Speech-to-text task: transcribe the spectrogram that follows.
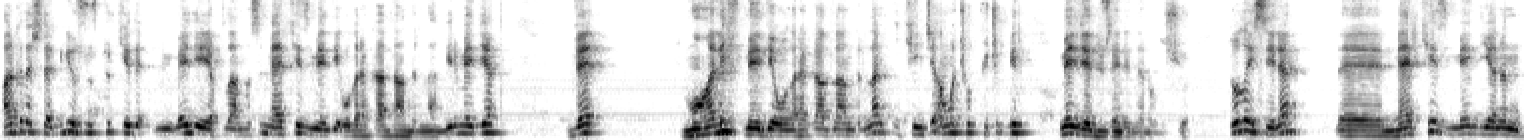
Arkadaşlar biliyorsunuz Türkiye'de medya yapılanması merkez medya olarak adlandırılan bir medya ve muhalif medya olarak adlandırılan ikinci ama çok küçük bir medya düzeninden oluşuyor. Dolayısıyla e, merkez medyanın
